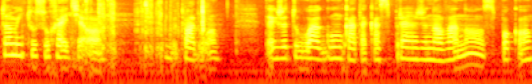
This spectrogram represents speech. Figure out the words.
To mi tu, słuchajcie, o, wypadło. Także tu była gumka taka sprężynowa, no spoko.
